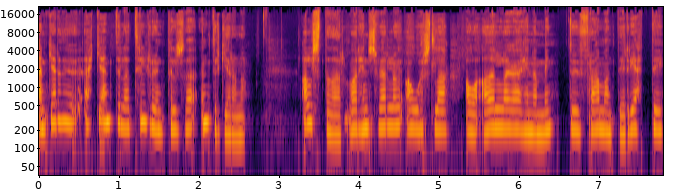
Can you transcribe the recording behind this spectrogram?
en gerðu ekki endilega tilraun til þess að endurgera hana. Allstaðar var hins verlaug áhersla á að aðlaga hérna myndu framandi rétti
